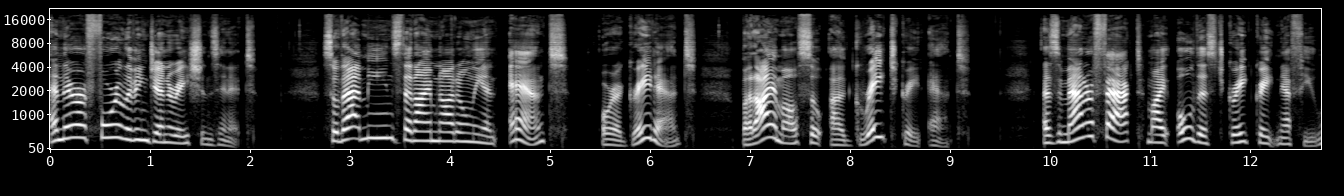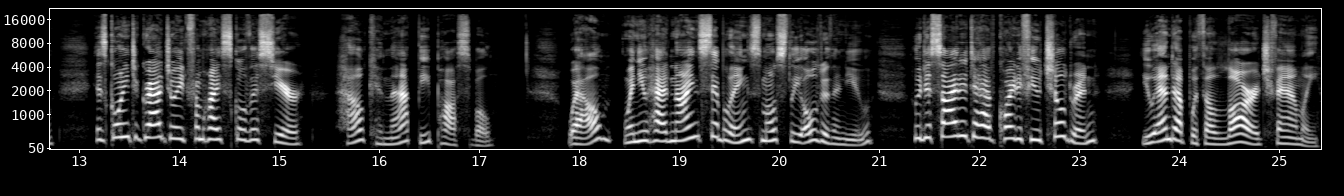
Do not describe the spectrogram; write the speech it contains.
And there are four living generations in it. So that means that I'm not only an aunt or a great aunt, but I am also a great great aunt. As a matter of fact, my oldest great great nephew is going to graduate from high school this year. How can that be possible? Well, when you had nine siblings, mostly older than you, who decided to have quite a few children, you end up with a large family.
